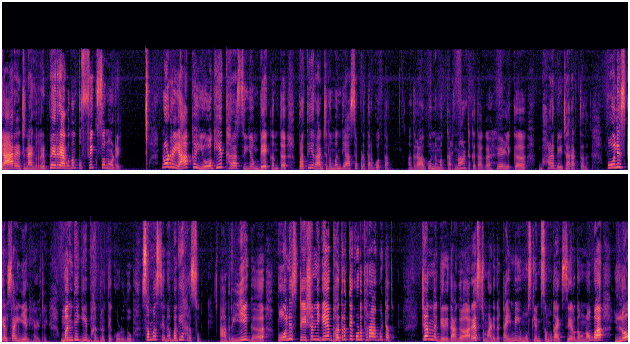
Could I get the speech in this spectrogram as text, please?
ಗ್ಯಾರೇಜ್ನಾಗ ರಿಪೇರಿ ಆಗೋದಂತೂ ಫಿಕ್ಸ್ ನೋಡ್ರಿ. ನೋಡ್ರಿ ಯಾಕೆ ಯೋಗಿ ಥರ ಸಿ ಎಂ ಬೇಕಂತ ಪ್ರತಿ ರಾಜ್ಯದ ಮಂದಿ ಆಸೆ ಪಡ್ತಾರೆ ಗೊತ್ತಾ? ಅದ್ರಾಗೂ ನಮ್ಮ ಕರ್ನಾಟಕದಾಗ ಹೇಳಲಿಕ್ಕೆ ಭಾಳ ಬೇಜಾರಾಗ್ತದೆ. ಪೊಲೀಸ್ ಕೆಲಸ ಏನು ಹೇಳ್ರಿ? ಮಂದಿಗೆ ಭದ್ರತೆ ಕೊಡೋದು, ಸಮಸ್ಯೆನ ಬಗೆಹರಿಸೋದು. ಆದರೆ ಈಗ ಪೊಲೀಸ್ ಸ್ಟೇಷನ್ನಿಗೆ ಭದ್ರತೆ ಕೊಡೋ ಥರ ಆಗ್ಬಿಟ್ಟದು ಚನ್ನಗಿರಿದಾಗ ಅರೆಸ್ಟ್ ಮಾಡಿದ ಟೈಮಿಗೆ ಮುಸ್ಲಿಂ ಸಮುದಾಯಕ್ಕೆ ಸೇರಿದವನೊಬ್ಬ ಲೋ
